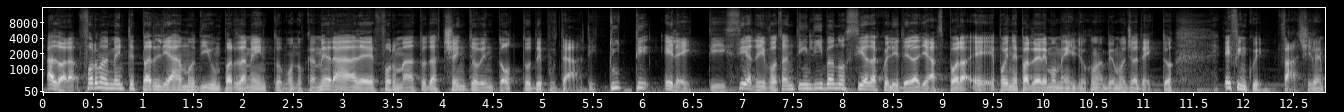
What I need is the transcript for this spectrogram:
Allora, formalmente parliamo di un Parlamento monocamerale formato da 128 deputati, tutti eletti sia dai votanti in Libano sia da quelli della diaspora, e poi ne parleremo meglio, come abbiamo già detto. E fin qui, facile.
